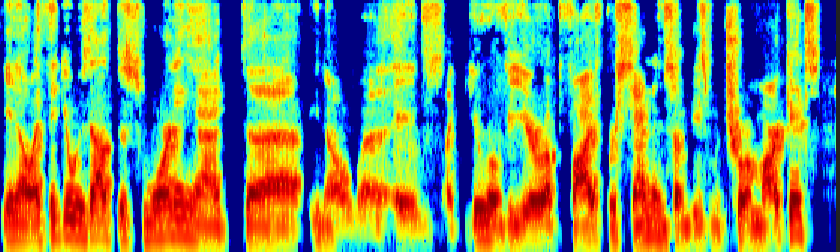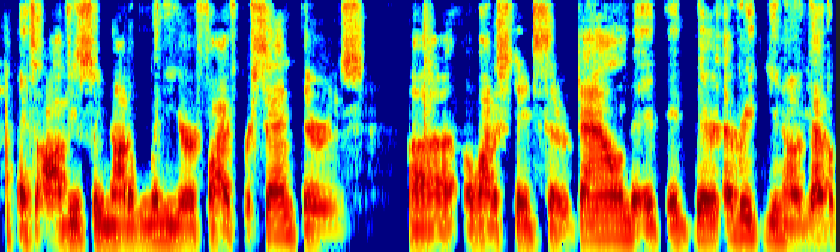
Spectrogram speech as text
you know, I think it was out this morning that, uh, you know, uh, it was like year over year up 5% in some of these mature markets. It's obviously not a linear 5%. There's uh, a lot of states that are down. It, it, every, you know, you have a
